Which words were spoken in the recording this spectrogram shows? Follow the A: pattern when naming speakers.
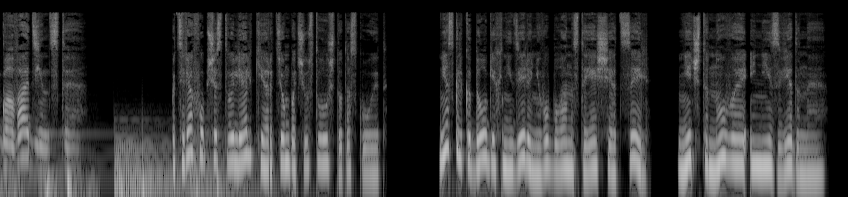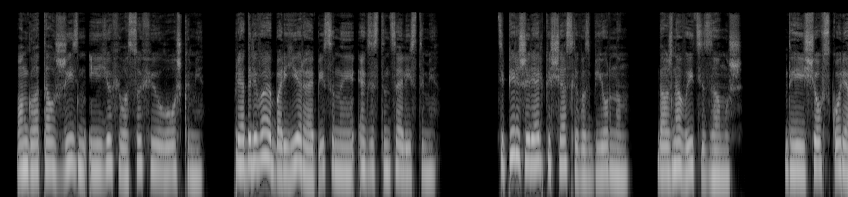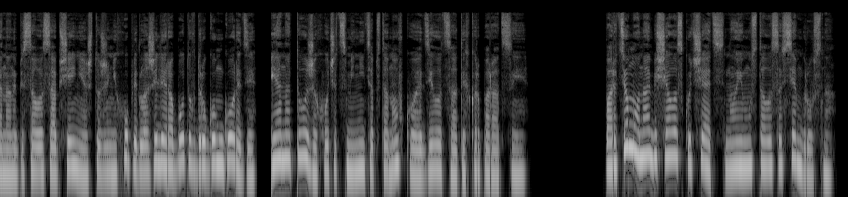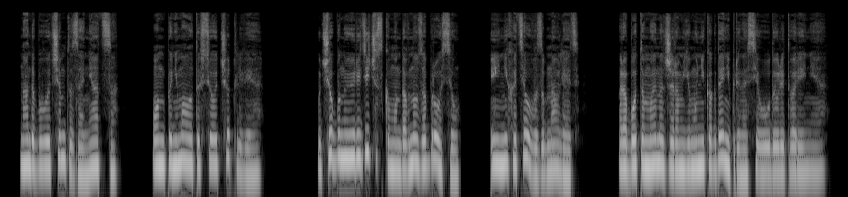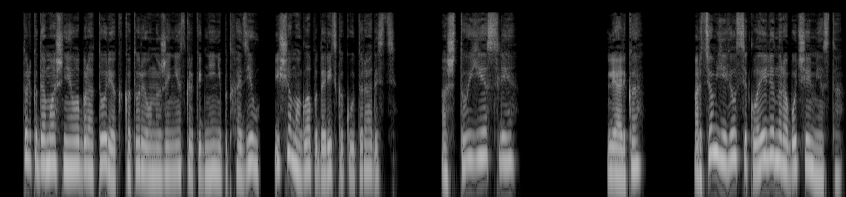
A: Глава одиннадцатая.
B: Потеряв общество ляльки, Артём почувствовал, что тоскует. Несколько долгих недель у него была настоящая цель, нечто новое и неизведанное. Он глотал жизнь и ее философию ложками, преодолевая барьеры, описанные экзистенциалистами. Теперь же лялька счастлива с Бьорном, должна выйти замуж. Да и еще вскоре она написала сообщение, что жениху предложили работу в другом городе, и она тоже хочет сменить обстановку и отделаться от их корпорации. По Артёму она обещала скучать, но ему стало совсем грустно. Надо было чем-то заняться. Он понимал это все отчетливее. Учебу на юридическом он давно забросил и не хотел возобновлять. Работа менеджером ему никогда не приносила удовлетворения. Только домашняя лаборатория, к которой он уже несколько дней не подходил, еще могла подарить какую-то радость. А что если... Лялька. Артём явился к Лейле на рабочее место.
